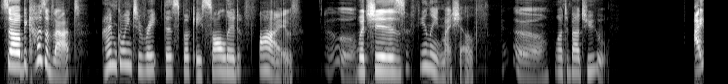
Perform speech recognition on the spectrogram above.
So because of that, I'm going to rate this book a solid five, Ooh. which is feeling my shelf. Ooh. What about you? I,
